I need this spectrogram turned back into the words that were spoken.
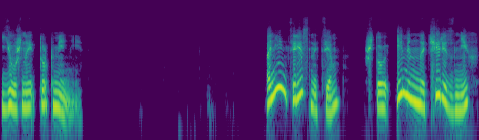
Южной Туркмении. Они интересны тем, что именно через них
